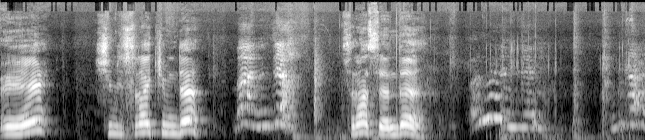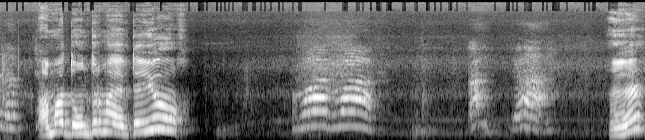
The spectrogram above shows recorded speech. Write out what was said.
Ee, şimdi sıra kimde? Ben de. Sıra sende. Ben de. Güzel. Ama dondurma evde yok. Var var. Ah ya. He? Ya.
